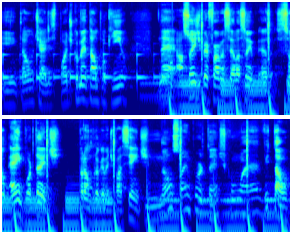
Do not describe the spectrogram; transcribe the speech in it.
E, então, Charles, pode comentar um pouquinho, né? Ações de performance, elas são, são é importante para um programa de paciente? Não só é importante, como é vital,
